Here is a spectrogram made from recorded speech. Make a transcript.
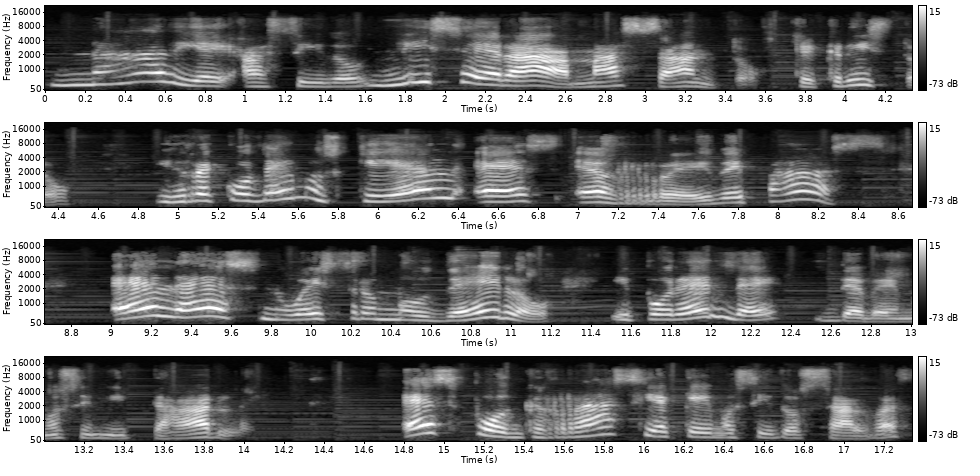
Nadie ha sido ni será más santo que Cristo. Y recordemos que Él es el Rey de paz. Él es nuestro modelo y por ende debemos imitarle. Es por gracia que hemos sido salvas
